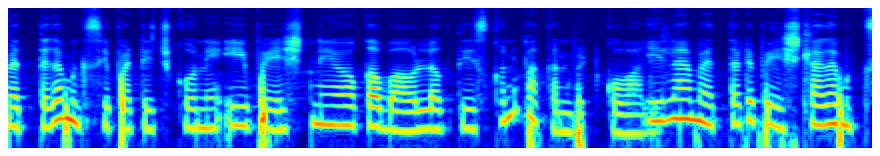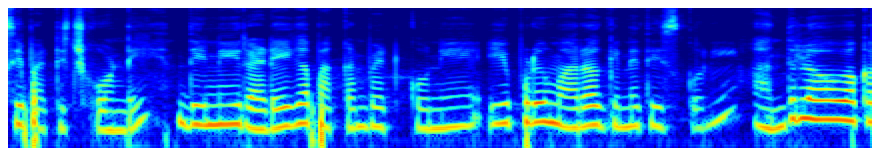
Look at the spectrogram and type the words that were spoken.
మెత్తగా మిక్సీ పట్టించుకొని ఈ పేస్ట్ని ఒక బౌల్లోకి తీసుకొని పక్కన పెట్టుకోవాలి. ఇలా మెత్తటి పేస్ట్ లాగా మిక్సీ పట్టించుకోండి. దీన్ని రెడీగా పక్కన పెట్టుకొని ఇప్పుడు మరో గిన్నె తీసుకొని అందులో ఒక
